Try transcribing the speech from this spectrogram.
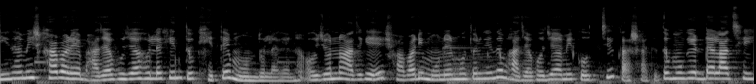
নিরামিষ খাবারে ভাজা ভুজা হলে কিন্তু খেতে মন্দ লাগে না। ওই জন্য আজকে সবারই মনের মতন কিন্তু ভাজা ভুজা আমি করছি, তার সাথে তো মুগের ডাল আছেই।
